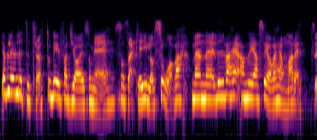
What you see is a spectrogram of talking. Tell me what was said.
Jag blev lite trött och det är för att jag är som jag är. Som sagt, jag gillar att sova. Men eh, vi var Andreas och jag var hemma rätt eh,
